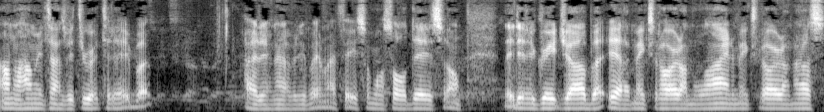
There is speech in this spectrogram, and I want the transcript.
I don't know how many times we threw it today, but I didn't have anybody in my face almost all day, so they did a great job. But yeah, it makes it hard on the line. It makes it hard on us.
